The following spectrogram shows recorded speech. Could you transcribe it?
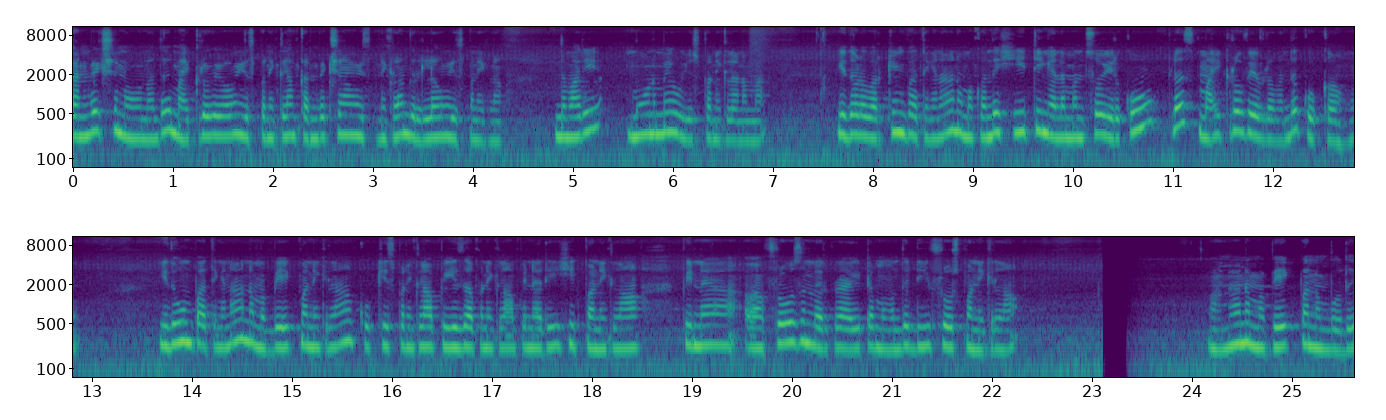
கன்வெக்ஷன் ஓவன் வந்து மைக்ரோவேவாகவும் யூஸ் பண்ணிக்கலாம் கன்வெக்ஷனாகவும் யூஸ் பண்ணிக்கலாம் கிரில்லாகவும் யூஸ் பண்ணிக்கலாம். இந்த மாதிரி மூணுமே யூஸ் பண்ணிக்கலாம் நம்ம. இதோட ஒர்க்கிங் பார்த்திங்கன்னா நமக்கு வந்து ஹீட்டிங் எலமெண்ட்ஸும் இருக்கும் ப்ளஸ் மைக்ரோவேவில் வந்து குக் ஆகும். இதுவும் பார்த்திங்கன்னா நம்ம பேக் பண்ணிக்கலாம் குக்கீஸ் பண்ணிக்கலாம் பீஸா பண்ணிக்கலாம் பின்ன ரீஹீட் பண்ணிக்கலாம் பின்ன ஃப்ரோசனில் இருக்கிற ஐட்டமை வந்து டீஃப்ரோஸ் பண்ணிக்கலாம். ஆனால் நம்ம பேக் பண்ணும்போது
